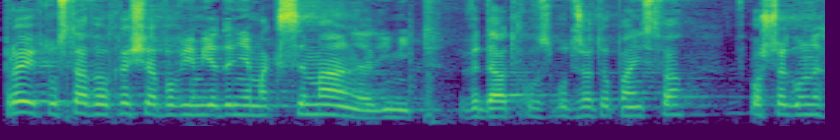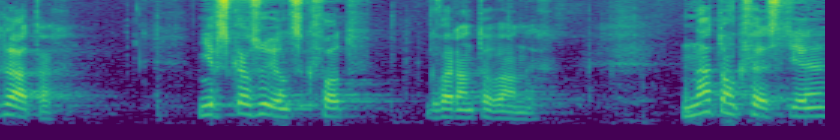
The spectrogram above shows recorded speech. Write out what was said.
Projekt ustawy określa bowiem jedynie maksymalny limit wydatków z budżetu państwa w poszczególnych latach, nie wskazując kwot gwarantowanych. Na tę kwestię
